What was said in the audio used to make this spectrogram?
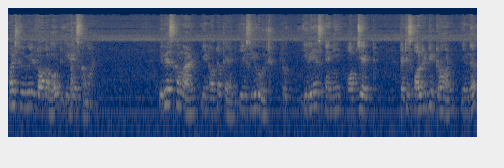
First we will talk about erase command. Erase command in AutoCAD is used to erase any object that is already drawn in the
